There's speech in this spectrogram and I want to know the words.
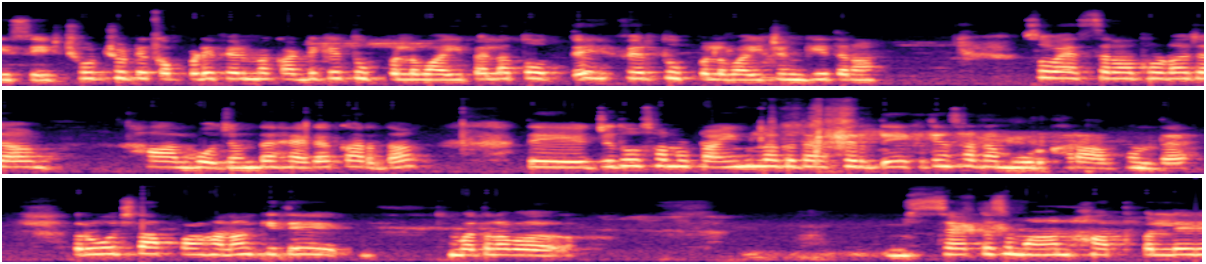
ਗਈ ਸੀ ਛੋਟੇ ਛੋਟੇ ਕੱਪੜੇ ਫਿਰ ਮੈਂ ਕੱਢ ਕੇ ਧੁੱਪ ਲਵਾਈ, ਪਹਿਲਾਂ ਧੋਤੇ, ਫਿਰ ਧੁੱਪ ਲਵਾਈ ਚੰਗੀ ਤਰ੍ਹਾਂ। ਸੋ ਇਸ ਤਰ੍ਹਾਂ ਥੋੜਾ ਜਿਹਾ ਹਾਲ ਹੋ ਜਾਂਦਾ ਹੈਗਾ ਘਰ ਦਾ ਤੇ ਜਦੋਂ ਸਾਨੂੰ ਟਾਈਮ ਲੱਗਦਾ ਫਿਰ ਦੇਖਦੇ ਹਾਂ ਸਾਡਾ ਮੂਡ ਖਰਾਬ ਹੁੰਦਾ ਰੋਜ਼ ਤਾਂ ਆਪਾਂ ਹਨਾ ਕਿਤੇ ਮਤਲਬ ਸੈੱਟ ਸਮਾਨ ਹੱਥ ਪੱਲੇ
